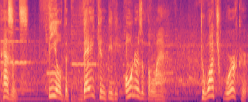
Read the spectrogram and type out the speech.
peasants feel that they can be the owners of the land, to watch workers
